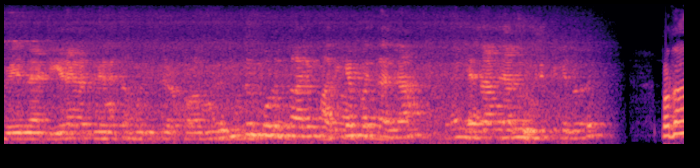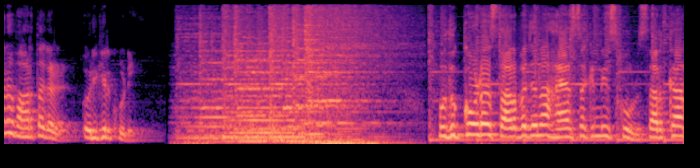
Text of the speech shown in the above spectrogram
പിന്നെ ക്ഷീരകർഷകരെ സംബന്ധിച്ചിടത്തോളം എന്തും കൊടുത്താലും അധികം പറ്റല്ല എന്നാണ് ഞാൻ സൂചിപ്പിക്കുന്നത്. പ്രധാന വാർത്തകൾ ഒരിക്കൽ കൂടി. Puthukkode Sarvajana higher secondary school സർക്കാർ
